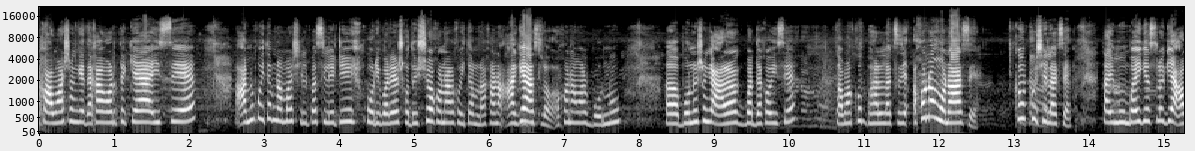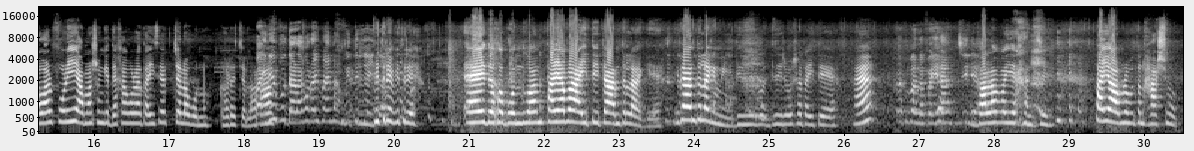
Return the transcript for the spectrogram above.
দেখো আমার সঙ্গে দেখা করতে কে আইসে আমি কইতাম না আমার শিল্পা সিলেটি পরিবারের সদস্য এখন আর কইতাম না। কারণ আগে আসলো এখন আমার বনু আহ, বনুর সঙ্গে আরও একবার দেখা হয়েছে তো আমার খুব ভালো লাগছে যে এখনও মনে আছে খুব খুশি লাগছে। তাই মুম্বাই গেছিল গিয়ে আওয়ার পরেই আমার সঙ্গে দেখা করা তাইছে চলো বনু ঘরে চলো ভিতরে ভিতরে এই দেখো বন্ধুগণ তাই আবার আইতে এটা আনতে লাগে। এটা আনতে লাগে নি দিদির দিদির বাসা তাইতে হ্যাঁ? বালা পাইয়া আনছে তাই আমরা মতন হাসুক।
